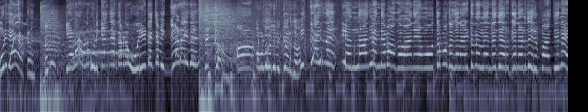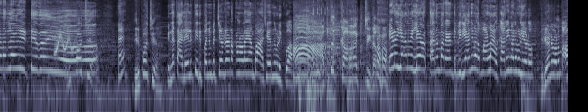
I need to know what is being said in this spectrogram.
മുടി ഞാൻ കിടക്കണ്. എടാ അവളെ കുളിക്കാൻ നേരത്തെ പിന്നെ തലയിൽ തിരുപ്പനും വെച്ചോണ്ട് നടക്കണോളെ ഞാൻ ഭാഷയെന്ന് വിളിക്കുക ആ അത് കറക്റ്റ് എടാ ഇയാൾ വലിയ വർത്താനം പറയാണ്ട് ബിരിയാണി വിളമ്പാനുള്ള ആൾക്കാരെ ഇങ്ങോട്ട് വിളിയോടോ? ബിരിയാണി വിളം ആ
